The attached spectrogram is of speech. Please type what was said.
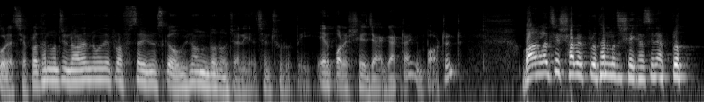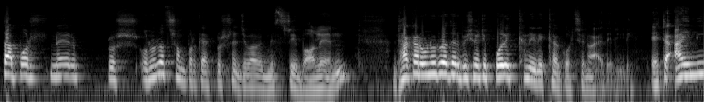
করেছে। প্রধানমন্ত্রী নরেন্দ্র মোদী প্রফেসর ইউনুসকে অভিনন্দনও জানিয়েছেন শুরুতেই। এরপরে সে জায়গাটা ইম্পর্টেন্ট বাংলাদেশের সাবেক প্রধানমন্ত্রী শেখ হাসিনার প্রত্যাপনের অনুরোধ সম্পর্কে এক প্রশ্নের জবাবে মিস্ত্রি বলেন, ঢাকার অনুরোধের বিষয়টি পরীক্ষা নিরীক্ষা করছে নয়াদিল্লি। এটা আইনি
